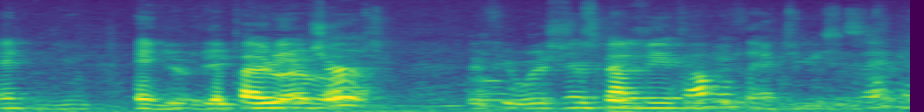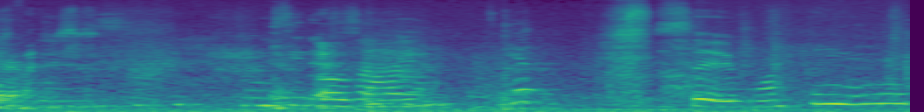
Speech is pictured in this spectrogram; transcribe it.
For you. And you, and you- You- the you- you podium have a- If you wish to There's gotta be a couple things you can say there. So one thing is,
